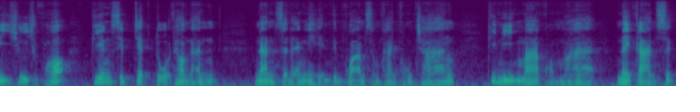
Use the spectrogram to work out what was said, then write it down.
มีชื่อเฉพาะเพียง 17 ตัวเท่านั้น นั่นแสดงให้เห็นถึงความสำคัญของช้างที่มีมากกว่าม้าในการศึก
